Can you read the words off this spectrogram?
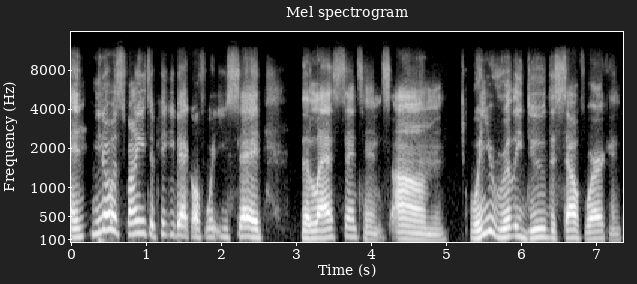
And you know it's funny to piggyback off what you said the last sentence um when you really do the self work and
